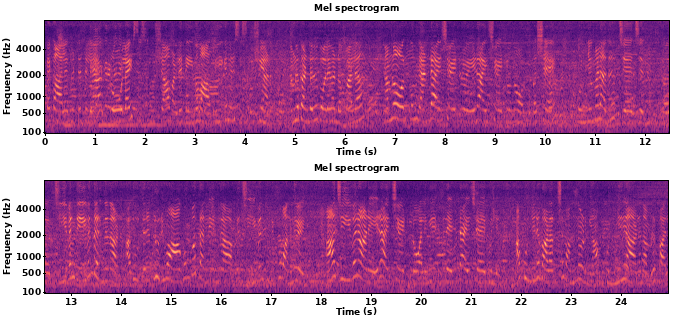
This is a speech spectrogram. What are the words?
ഇന്നത്തെ കാലഘട്ടത്തിലെ പ്രോ ലൈഫ് ശുശ്രൂഷ വളരെ ദൈവം ആഗ്രഹിക്കുന്ന ഒരു ശുശ്രൂഷയാണ്. നമ്മൾ കണ്ടതുപോലെ കണ്ടോ പല നമ്മൾ ഓർക്കും രണ്ടാഴ്ചയായിട്ടുള്ളൂ ഏഴാഴ്ചയായിട്ടുള്ളൂ ഒന്നും ഓർക്കും. പക്ഷേ കുഞ്ഞുങ്ങൾ അത് ജീവൻ ദൈവം തരുന്നതാണ്. അത് ഉദരത്തിൽ ഉരുവാകുമ്പോൾ തന്നെ എന്താ അവിടെ ജീവൻ തുടിപ്പ് വന്നു കഴിഞ്ഞു. ആ ജീവനാണ് ഏഴാഴ്ചയായിട്ടുള്ളൂ അല്ലെങ്കിൽ ഇത് എട്ടാഴ്ചയായ കുഞ്ഞ്. ആ കുഞ്ഞിന് വളർച്ച വന്നു തുടങ്ങി. ആ കുഞ്ഞിനെയാണ് നമ്മൾ പല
